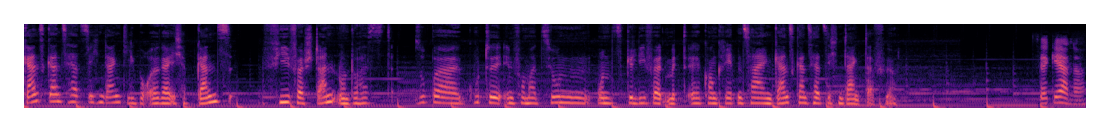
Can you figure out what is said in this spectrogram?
Ganz, ganz herzlichen Dank, liebe Olga. Ich habe ganz viel verstanden und du hast super gute Informationen uns geliefert mit äh, konkreten Zahlen. Ganz, ganz herzlichen Dank dafür. Sehr gerne.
